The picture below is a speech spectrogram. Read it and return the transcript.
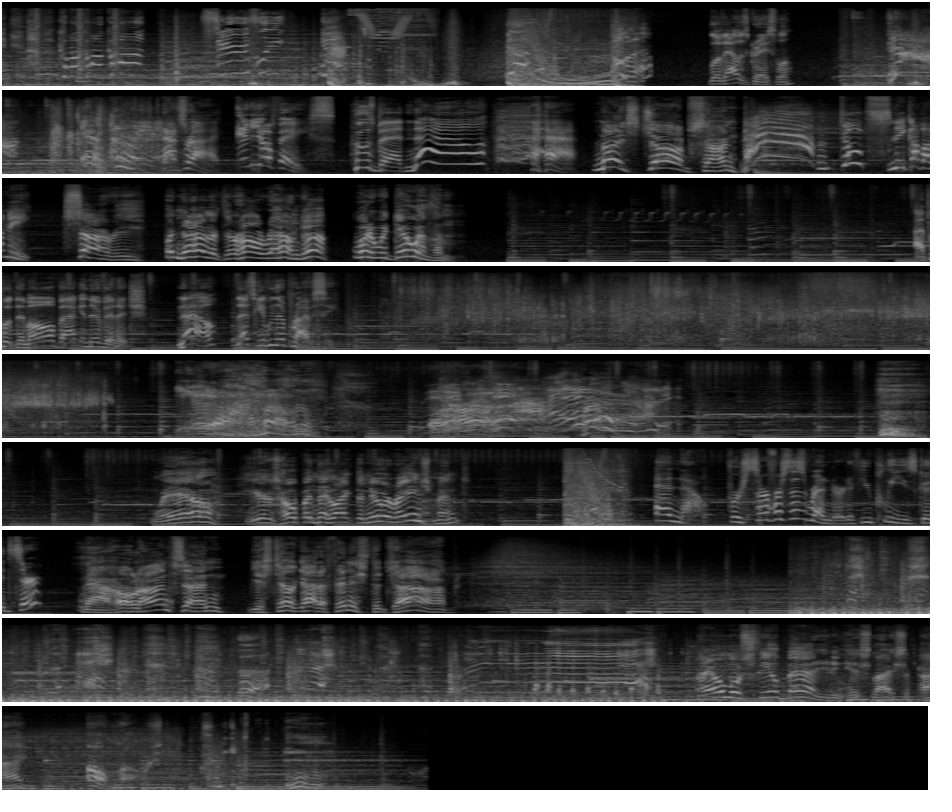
Come on, come on, come on. Seriously? Well, that was graceful. That's right. In your face. Who's bad now? Nice job, son. Don't sneak up on me. Sorry, but now that they're all round up, what do we do with them? I put them all back in their village. Now, let's give them their privacy. Well, here's hoping they like the new arrangement. And now, for services rendered, if you please, good sir. Now, hold on, son. You still gotta finish the job. I almost feel bad eating his slice of pie. Almost.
